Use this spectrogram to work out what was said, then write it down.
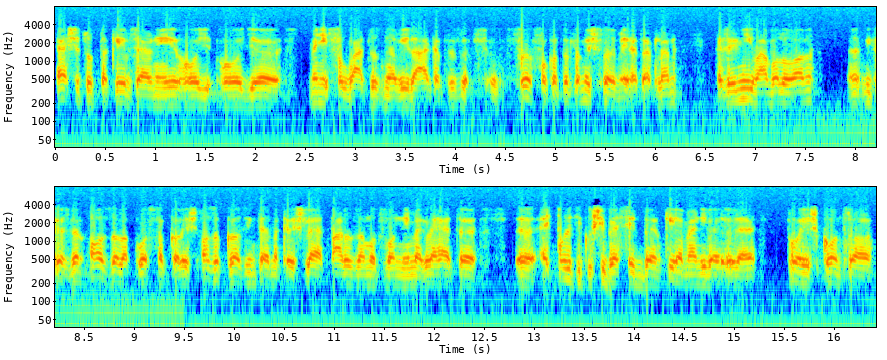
El se tudta képzelni, hogy, hogy mennyit fog változni a világ. Hát ez fölfoghatatlan és fölmérhetetlen. Ezért nyilvánvalóan miközben azzal a korszakkal és azokkal az intermekkel is lehet párhuzamot vonni, meg lehet egy politikusi beszédben kiemelni belőle pro és kontra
